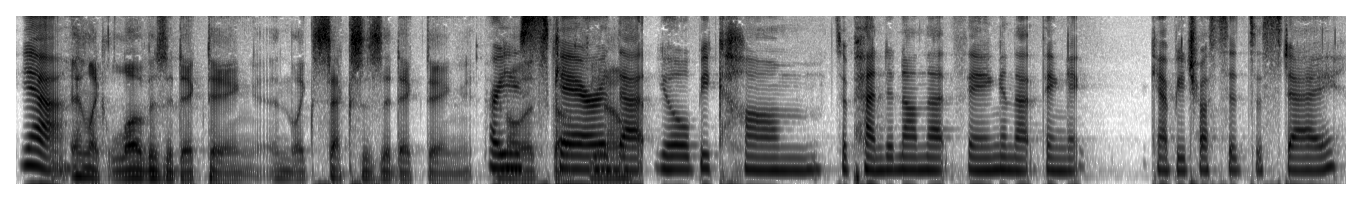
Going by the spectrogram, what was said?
Yeah. and like love is addicting and like sex is addicting. Are you that stuff, scared know? that you'll become dependent on that thing and that thing it can't be trusted to stay?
